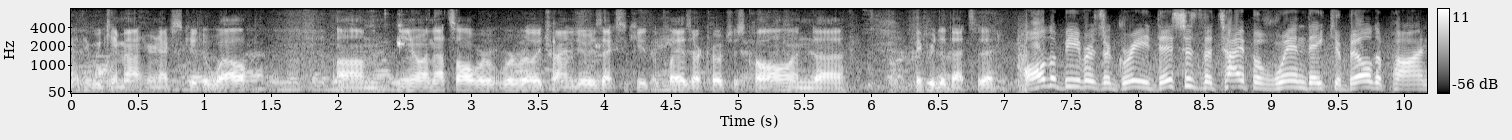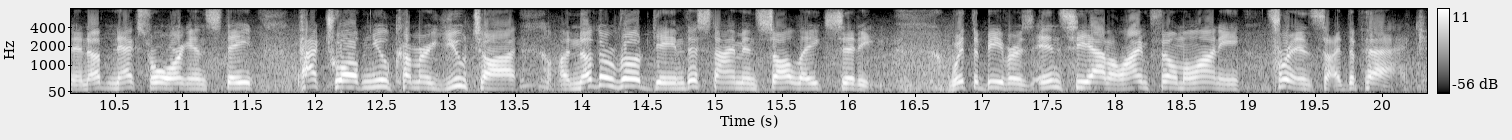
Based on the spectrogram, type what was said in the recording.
I think we came out here and executed well. Um, you know, and that's all we're, we're, really trying to do is execute the plays our coaches call, and uh, I think we did that today. All the Beavers agreed this is the type of win they could build upon. And up next for Oregon State, Pac-12 newcomer Utah, another road game, this time in Salt Lake City. With the Beavers in Seattle, I'm Phil Milani for Inside the Pac.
